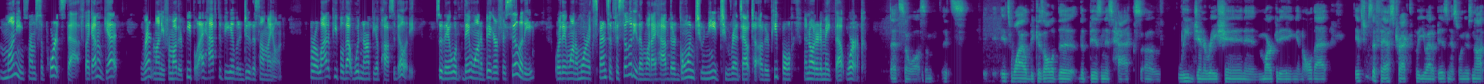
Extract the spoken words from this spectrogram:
money from support staff. Like I don't get rent money from other people. I have to be able to do this on my own. For a lot of people, that would not be a possibility. So they would they want a bigger facility or they want a more expensive facility than what I have, they're going to need to rent out to other people in order to make that work. That's so awesome. It's it's wild because all of the the business hacks of lead generation and marketing and all that it's just a fast track to put you out of business when there's not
